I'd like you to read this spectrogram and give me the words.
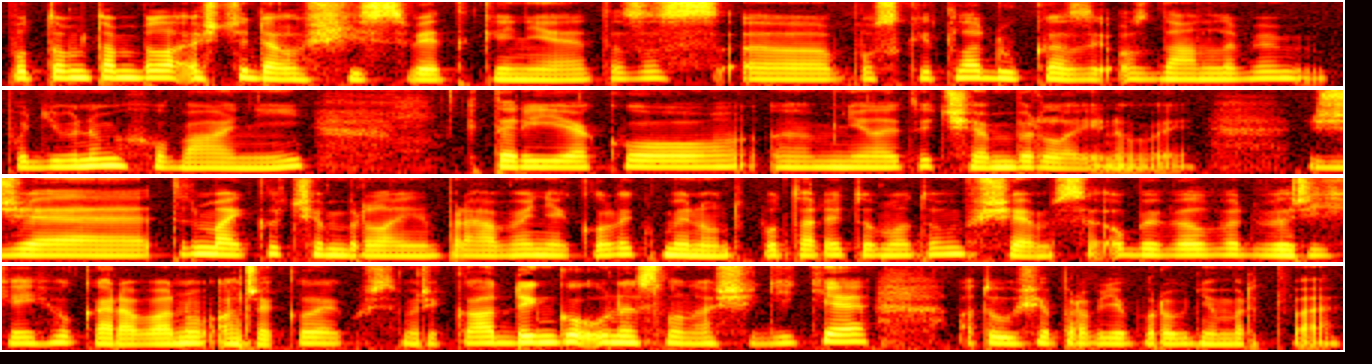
potom tam byla ještě další svědkyně, ta zase uh, poskytla důkazy o zdánlivém podivném chování, uh, který jako eh, měli ty Chamberlainovi, že ten Michael Chamberlain právě několik minut po tady tomhle všem se objevil ve dveřích jejího karavanu a řekl, jak už jsem říkala, Dingo unesl naše dítě a to už je pravděpodobně mrtvé.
